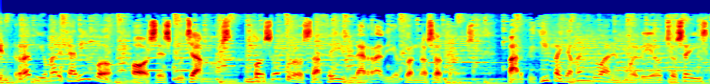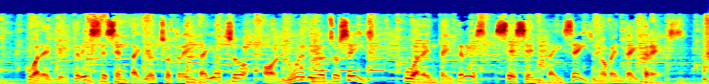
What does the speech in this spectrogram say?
En Radio Marca Vigo os escuchamos. Vosotros hacéis la radio con nosotros. Participa llamando al 986 43 68 38 o 986 43 66 93.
